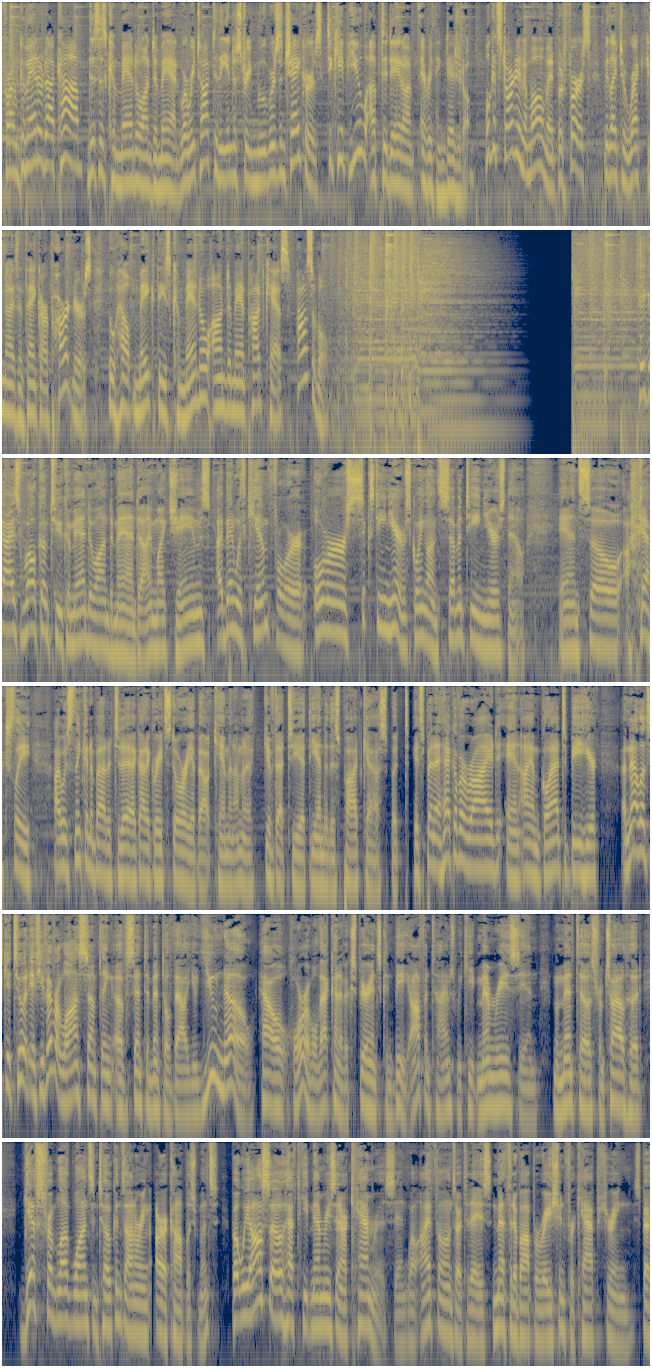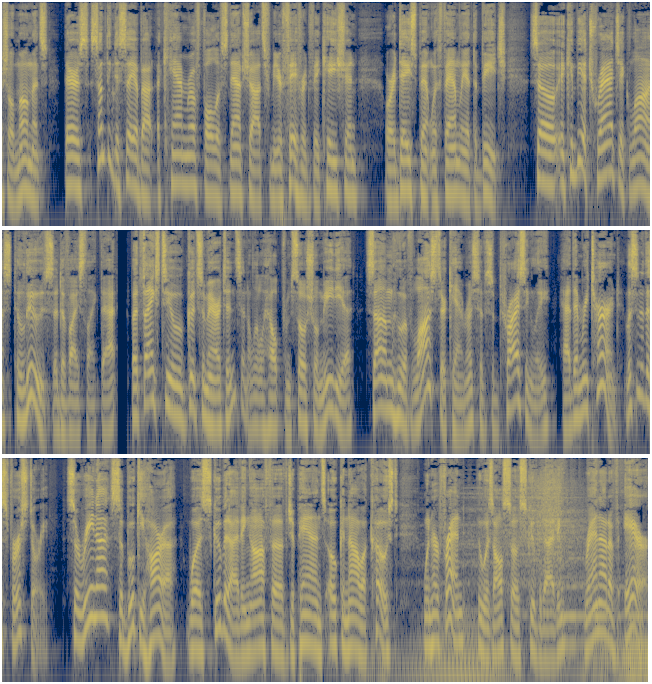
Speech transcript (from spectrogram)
From Komando.com, this is Komando on Demand, where we talk to the industry movers and shakers to keep you up to date on everything digital. We'll get started in a moment, but first, we'd like to recognize and thank our partners who help make these Komando on Demand podcasts possible. Hey guys, welcome to Komando on Demand. I'm Mike James. I've been with Kim for over 16 years, going on 17 years now. And so I actually I was thinking about it today. I got a great story about Kim, and I'm going to give that to you at the end of this podcast. But it's been a heck of a ride, and I am glad to be here. And now let's get to it. If you've ever lost something of sentimental value, you know how horrible that kind of experience can be. Oftentimes, we keep memories and mementos from childhood, gifts from loved ones, and tokens honoring our accomplishments. But we also have to keep memories in our cameras. And while iPhones are today's method of operation for capturing special moments, there's something to say about a camera full of snapshots from your favorite vacation or a day spent with family at the beach. So it can be a tragic loss to lose a device like that. But thanks to Good Samaritans and a little help from social media, some who have lost their cameras have surprisingly had them returned. Listen to this first story. Sarina Sabukihara was scuba diving off of Japan's Okinawa coast when her friend, who was also scuba diving, ran out of air.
